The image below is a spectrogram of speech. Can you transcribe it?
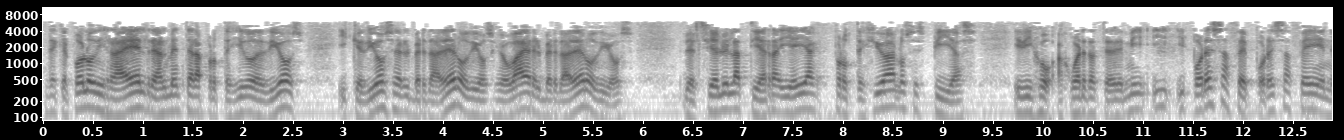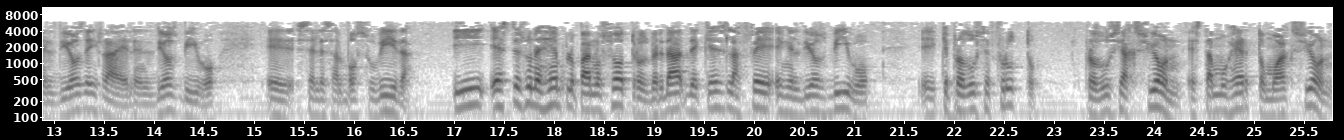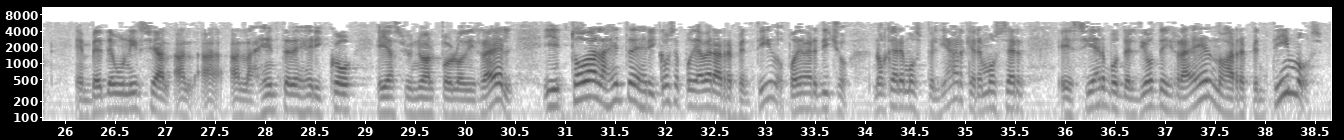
de que el pueblo de Israel realmente era protegido de Dios y que Dios era el verdadero Dios, Jehová era el verdadero Dios del cielo y la tierra y ella protegió a los espías y dijo, acuérdate de mí y, por esa fe, por esa fe en el Dios de Israel, en el Dios vivo, eh, se le salvó su vida. Y este es un ejemplo para nosotros, ¿verdad?, de qué es la fe en el Dios vivo eh, que produce fruto, produce acción. Esta mujer tomó acción en vez de unirse a, la gente de Jericó, ella se unió al pueblo de Israel. Y toda la gente de Jericó se podía haber arrepentido, podía haber dicho, no queremos pelear, queremos ser eh, siervos del Dios de Israel, nos arrepentimos.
